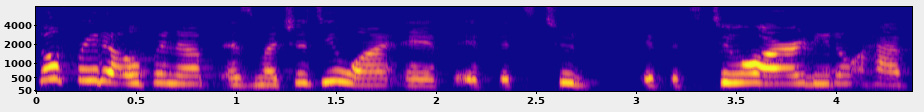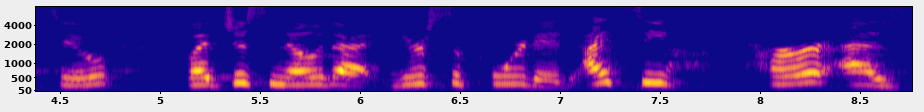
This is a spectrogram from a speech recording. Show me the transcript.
feel free to open up as much as you want. If if it's too if it's too hard, you don't have to, but just know that you're supported. I see her as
